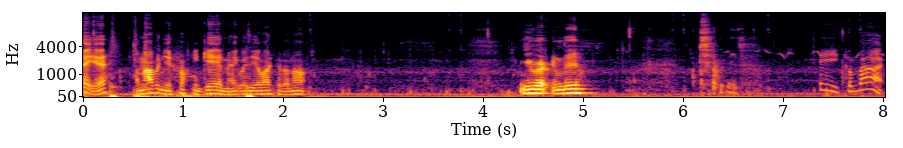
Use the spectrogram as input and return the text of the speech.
Hey, yeah, I'm having your fucking game, mate, whether you like it or not. You reckon, dear? Tit. Come back.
